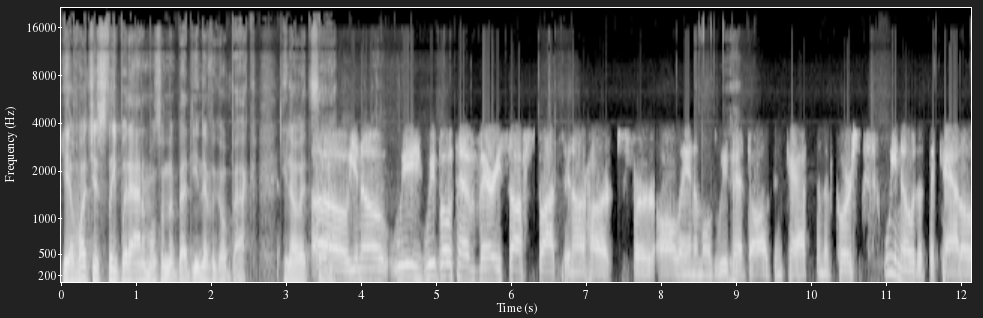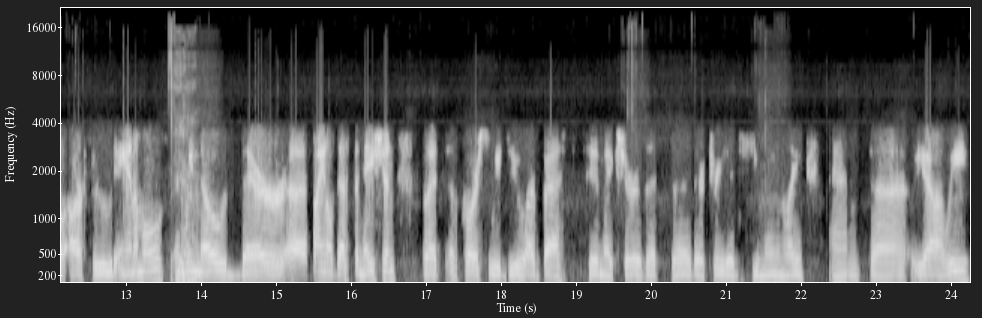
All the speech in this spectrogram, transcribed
Yeah. Once you sleep with animals on the bed, you never go back. You know, it's. Uh, Oh, you know, we we both have very soft spots in our hearts for all animals. We've had dogs and cats, and of course, we know that the cattle are food animals, and we know their uh, final destination. But of course, we do our best to make sure that uh, they're treated humanely. And uh, yeah, we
